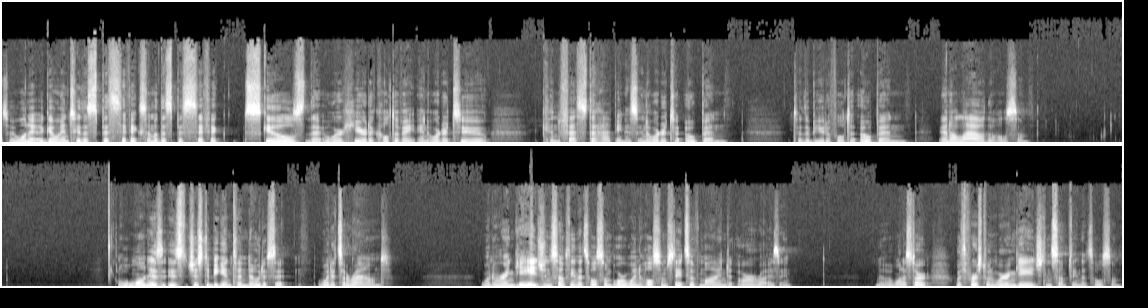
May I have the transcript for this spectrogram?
So I want to go into the specific, some of the specific skills that we're here to cultivate in order to confess to happiness, in order to open to the beautiful, to open and allow the wholesome. One is, is just to begin to notice it when it's around, when we're engaged in something that's wholesome, or when wholesome states of mind are arising. You know, I want to start with first when we're engaged in something that's wholesome.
